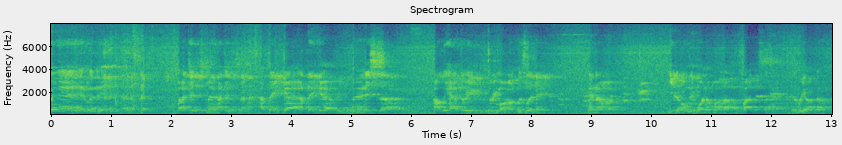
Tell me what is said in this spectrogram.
Man, like, I just, man, I just, I thank God, I thank God for you, man. This is, uh, I only have three, three more uncles living, and uh, you're the only one on my uh, father's side, as we all know.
